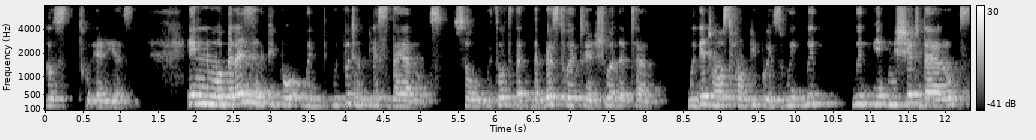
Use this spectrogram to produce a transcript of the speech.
those two areas. In mobilizing people, we, we put in place dialogues. So we thought that the best way to ensure that uh, we get most from people is we, we we initiate dialogues.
